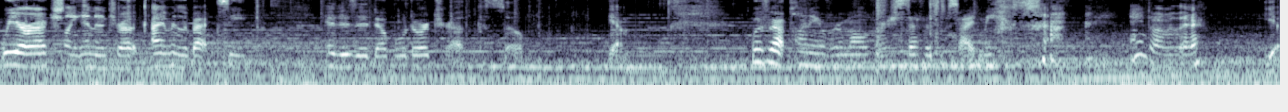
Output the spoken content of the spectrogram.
we are actually in a truck. I'm in the back seat. It is a double door truck, so yeah. We've got plenty of room. All of our stuff is beside me. and over there. Yeah.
